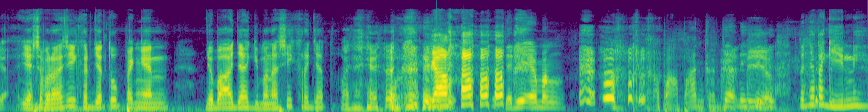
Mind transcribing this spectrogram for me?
Ya, ya sebenarnya sih kerja tuh pengen coba aja gimana sih kerja tuh. Enggak lah. Jadi emang ah, apa-apaan kerja nih. Iya. Ternyata gini.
